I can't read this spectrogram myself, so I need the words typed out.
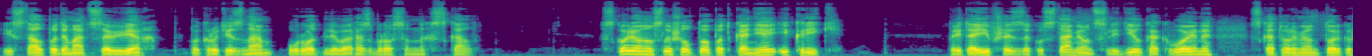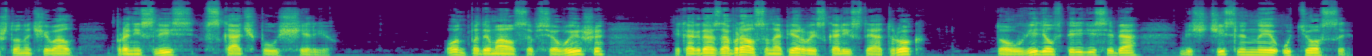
и стал подниматься вверх по крутизнам уродливо разбросанных скал. Вскоре он услышал топот коней и крики. Притаившись за кустами, он следил, как воины, с которыми он только что ночевал, пронеслись вскачь по ущелью. Он подымался все выше, и когда забрался на первый скалистый отрог, то увидел впереди себя бесчисленные утесы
